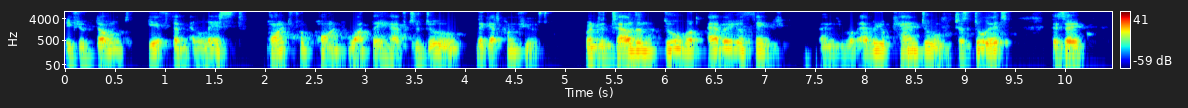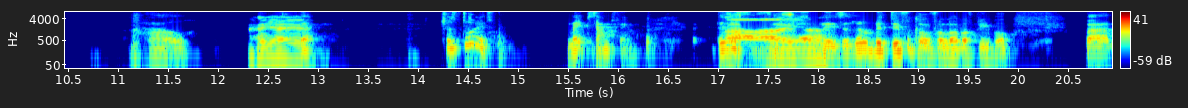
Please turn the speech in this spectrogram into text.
if you don't give them a list, point for point, what they have to do, they get confused. When you tell them, do whatever you think and whatever you can do, just do it, they say, how? yeah, yeah. Yeah. Just do it. Make something. This is it's, yeah. it's a little bit difficult for a lot of people. But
